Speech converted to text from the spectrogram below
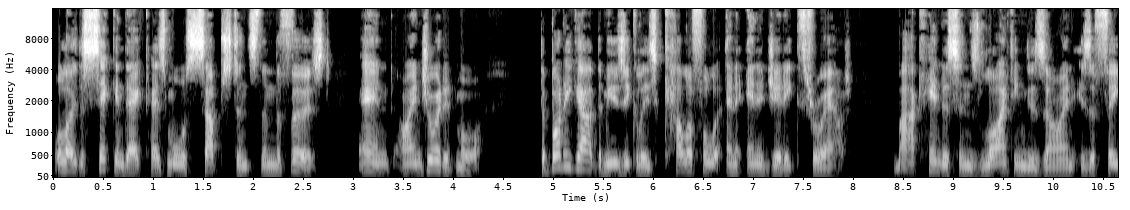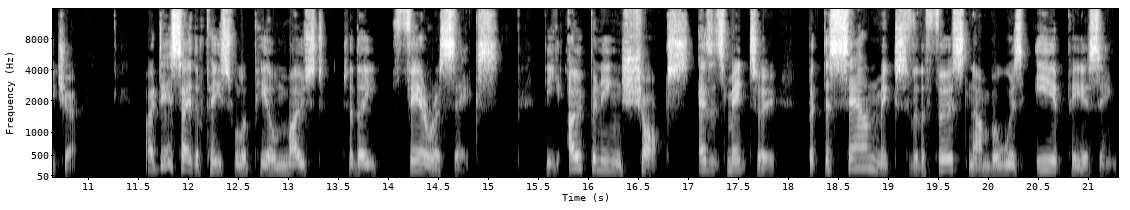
although the second act has more substance than the first, and I enjoyed it more. The Bodyguard the musical is colourful and energetic throughout. Mark Henderson's lighting design is a feature. I dare say the piece will appeal most to the fairer sex. The opening shocks, as it's meant to, but the sound mix for the first number was ear piercing,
